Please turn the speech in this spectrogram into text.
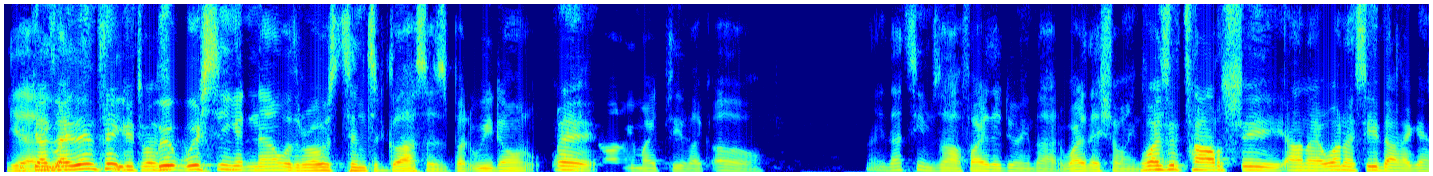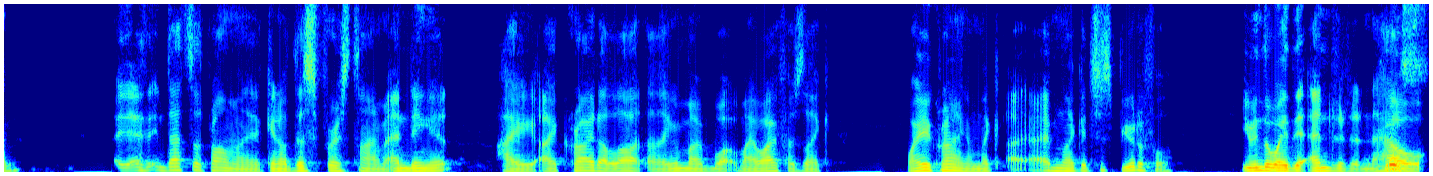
Yeah, because I didn't think we- it was. We're, we're seeing it now with rose tinted glasses, but we don't. Wait, We might be like, oh, that seems off. Why are they doing that? Why are they showing? that? was it harsh? And I want to see that again. I I think that's the problem. Like you know, this first time ending it, I I cried a lot. Like my my wife was like, "Why are you crying?" I'm like, I, I'm like, it's just beautiful. Even the way they ended it and how Yes.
